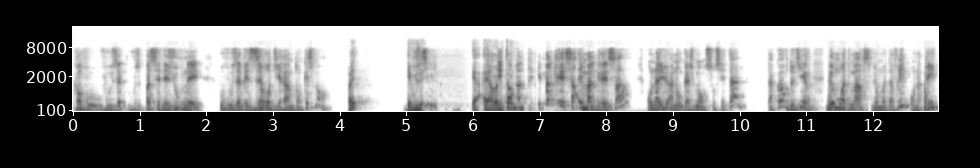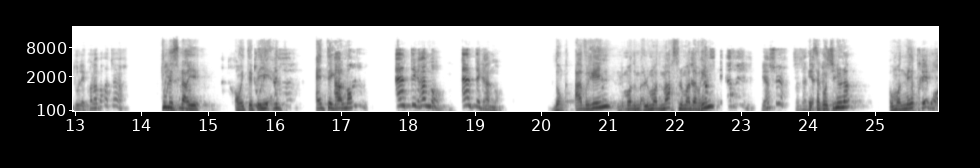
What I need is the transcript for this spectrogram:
quand vous, vous, êtes, vous passez des journées où vous avez zéro dirham d'encaissement. Oui. Et, vous, et, en même temps. Et malgré, ça, et malgré ça, on a eu un engagement sociétal, d'accord, de dire le mois de mars, le mois d'avril, on a payé tous les collaborateurs. Tous les salariés ont, été payés intégralement Intégralement. Intégralement. Donc, avril, le mois de, le mois de mars, le mois d'avril Avril, bien sûr. Et ça continue là? Au mois de mai Après, bon,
